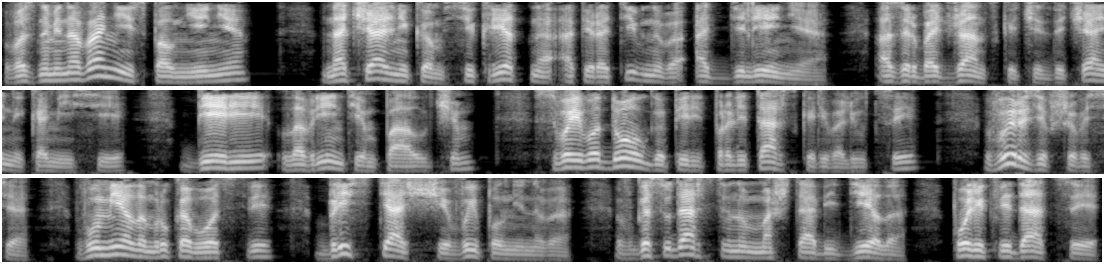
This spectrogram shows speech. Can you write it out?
в ознаменовании исполнения начальником секретно-оперативного отделения Азербайджанской чрезвычайной комиссии Берии Лаврентием Павловичем своего долга перед пролетарской революцией, выразившегося в умелом руководстве блестяще выполненного в государственном масштабе дела по ликвидации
